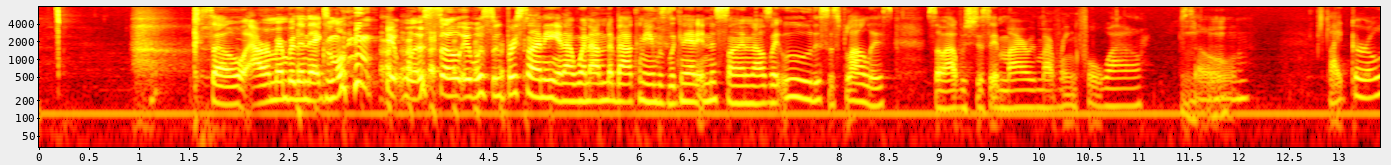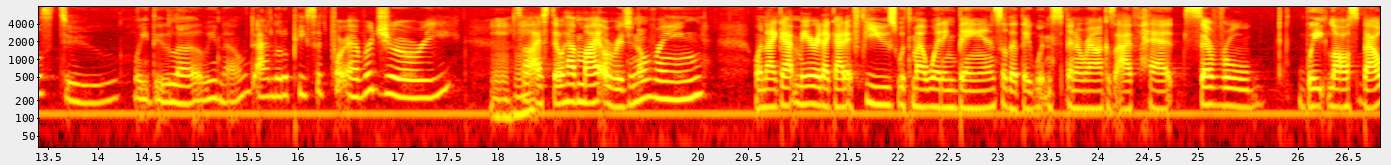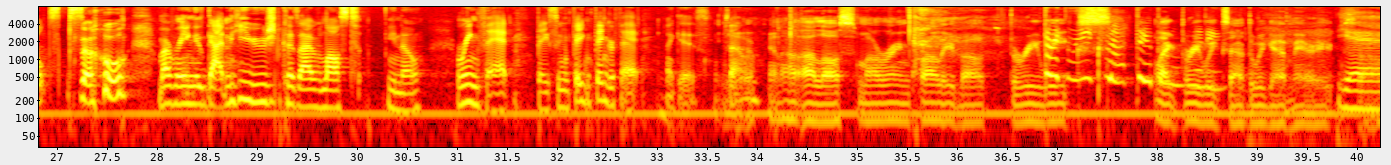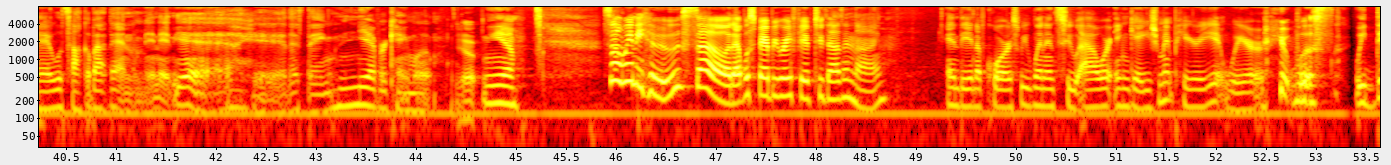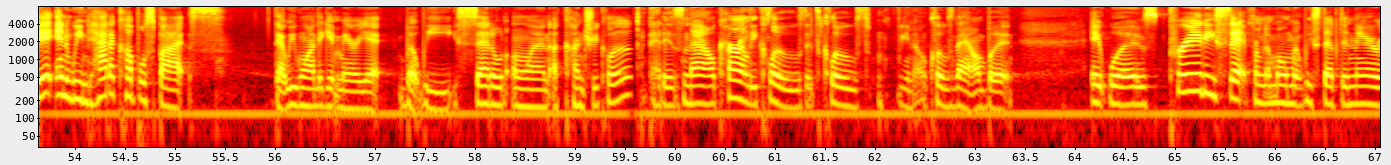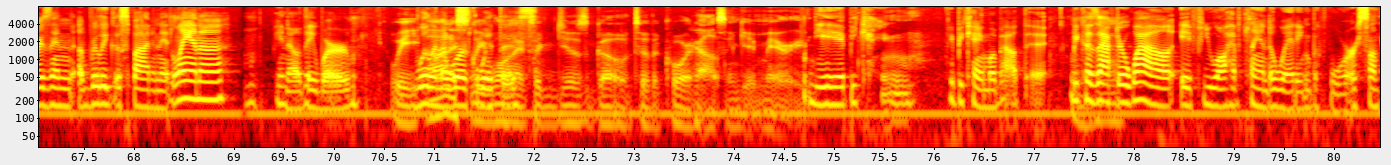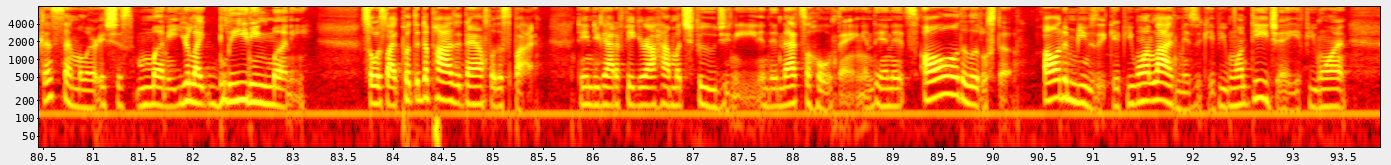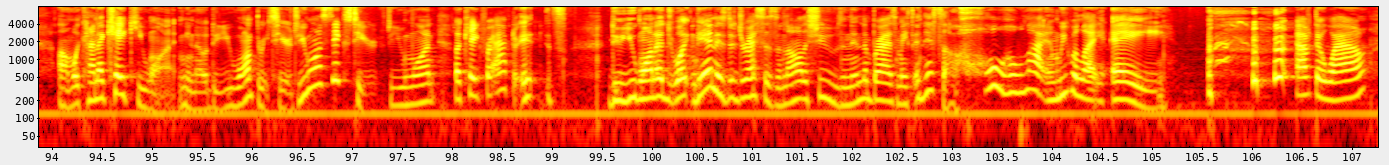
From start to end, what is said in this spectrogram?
So I remember the next morning it was so it was super sunny and I went out on the balcony and was looking at it in the sun and I was like, ooh, this is flawless. So I was just admiring my ring for a while. So mm-hmm. like girls do, we do love, you know, our little piece of forever jewelry. So I still have my original ring. When I got married, I got it fused with my wedding band so that they wouldn't spin around because I've had several weight loss bouts. So my ring has gotten huge because I've lost, you know, ring fat, basically finger fat, I guess. So Yeah, and I, I lost my ring probably about three, Three weeks, weeks after like three weeks after we got married. yeah, we'll talk about that in a minute. Yeah, yeah, that thing never came up. Yep. Yeah. So, anywho, so that was February 5th, 2009. And then, of course, we went into our engagement period where it was, we didn't, we had a couple spots that we wanted to get married at, but we settled on a country club that is now currently closed. It's closed, you know, closed down, but it was pretty set from the moment we stepped in there. It was in a really good spot in Atlanta. You know, they were We willing to work honestly with wanted us. to just go to the courthouse and get married. Yeah, it became it became about that because mm-hmm. after a while, if you all have planned a wedding before or something similar, it's just money. You're like bleeding money. So it's like put the deposit down for the spot. Then you got to figure out how much food you need, and then that's a whole thing. And then it's all the little stuff, all the music. If you want live music, if you want DJ, if you want um, what kind of cake you want. You know, do you want three tiers? Do you want six tiers? Do you want a cake for after? It, it's do you want to? What then is the dresses and all the shoes and then the bridesmaids and it's a whole whole lot. And we were like, hey. After a while,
